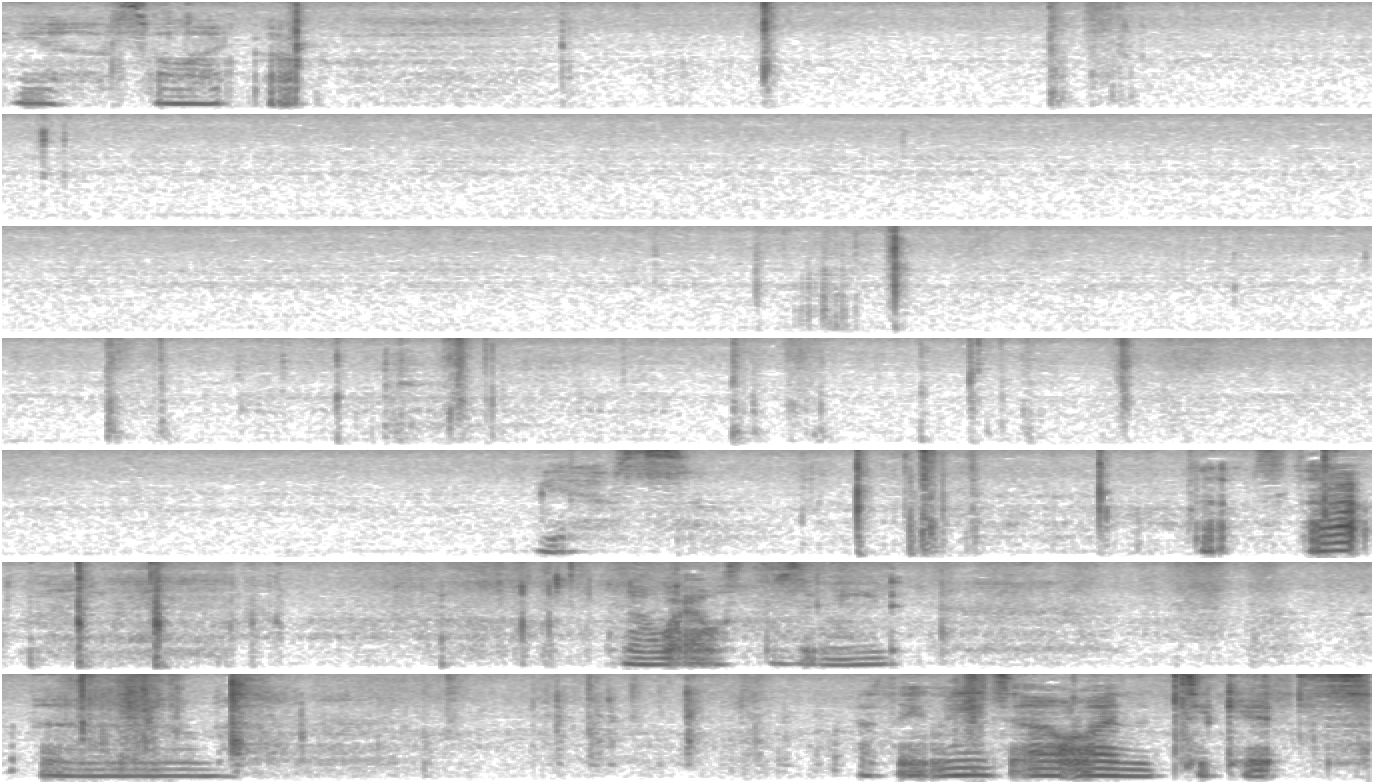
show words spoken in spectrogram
Yes, I like that. else does it need? Um, I think we need to outline the tickets.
